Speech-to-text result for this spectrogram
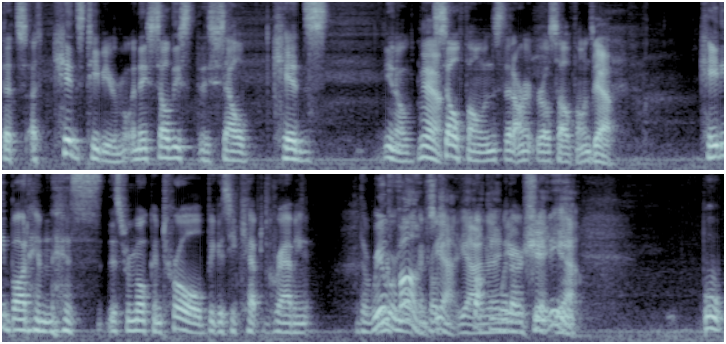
that's a kid's TV remote, and they sell these. They sell kids, you know, Yeah. cell phones that aren't real cell phones. yeah. Katie bought him this this remote control because he kept grabbing the real Your remote control, controls Yeah. Yeah. fucking with our shit. TV. Yeah. Well,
